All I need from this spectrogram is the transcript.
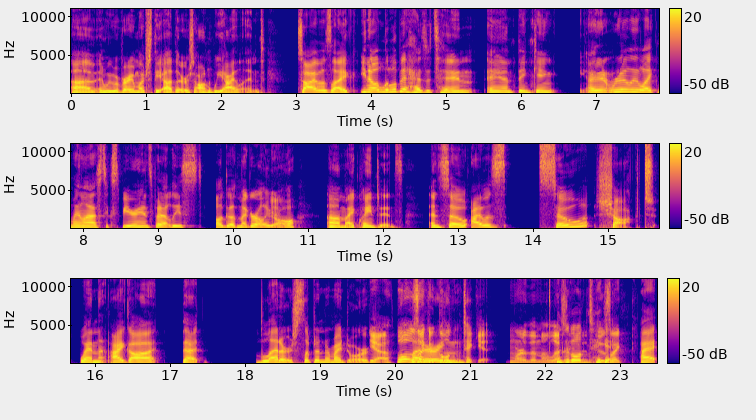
Um, and we were very much the others on Wee Island. So I was like, you know, a little bit hesitant and thinking, I didn't really like my last experience, but at least I'll go with my girly girl, um, my acquaintance. And so I was so shocked when I got that letter slipped under my door. Yeah. Well, it was like a golden ticket more than the letter. It was a golden It was ticket. like I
